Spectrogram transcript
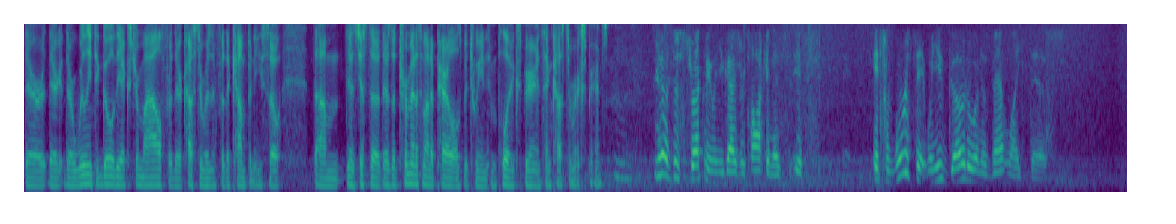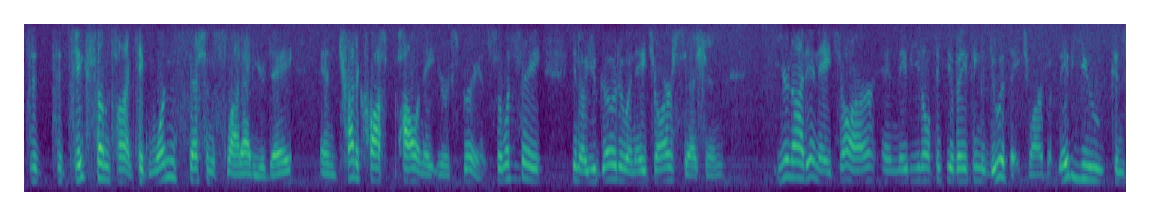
They're they're they're willing to go the extra mile for their customers and for the company. So um, there's just a there's a tremendous amount of parallels between employee experience and customer experience. You know, it just struck me when you guys were talking. It's it's it's worth it when you go to an event like this to to take some time, take one session slot out of your day and try to cross pollinate your experience. So let's say, you know, you go to an HR session, you're not in HR, and maybe you don't think you have anything to do with HR, but maybe you can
